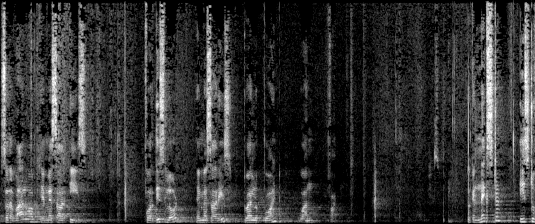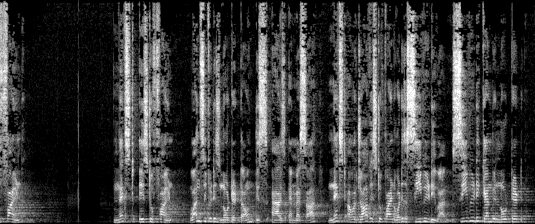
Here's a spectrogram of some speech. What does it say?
So the value of MSR is for this load MSR is 12.15 okay next is to find Next is to find once if it is noted down this as MSR next our job is to find what is the CVD value CVD can be noted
